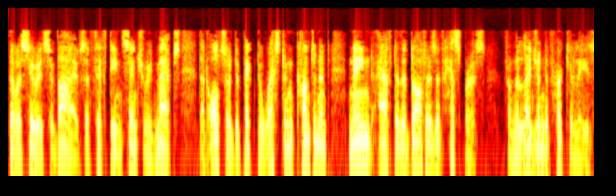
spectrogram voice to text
though a series survives of 15th-century maps that also depict a western continent named after the daughters of Hesperus from the legend of Hercules,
